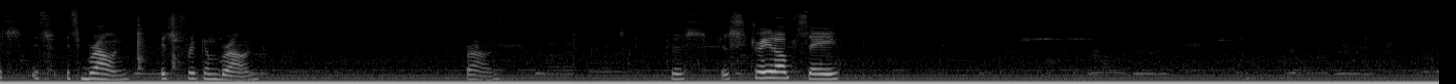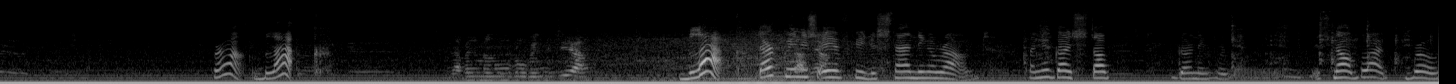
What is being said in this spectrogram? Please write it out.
It's it's it's brown. It's freaking brown. Brown. Just just straight up say standing around. Can you guys stop gunning for them? It's not black, bro.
